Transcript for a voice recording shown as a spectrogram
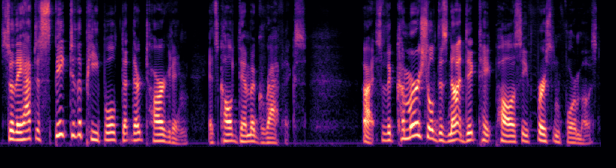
So they have to speak to the people that they're targeting. It's called demographics. All right, so the commercial does not dictate policy first and foremost.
